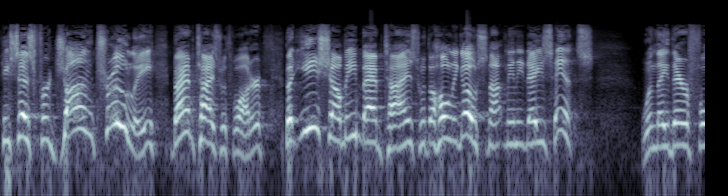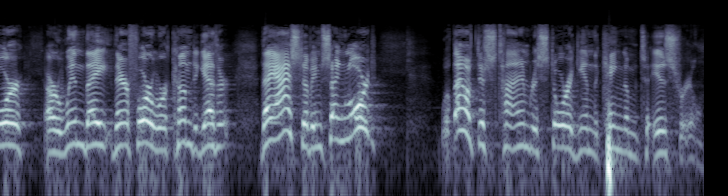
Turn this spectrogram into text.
he says, For John truly baptized with water, but ye shall be baptized with the Holy Ghost not many days hence. When they therefore, or when they therefore were come together, they asked of him, saying, Lord, Wilt thou at this time restore again the kingdom to Israel?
